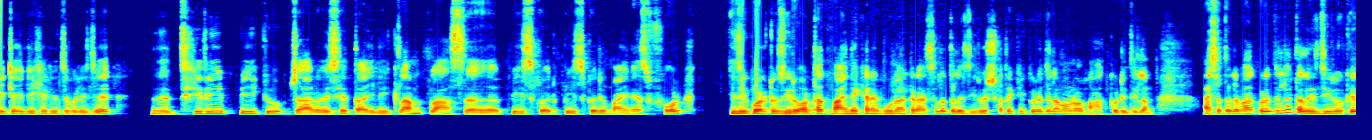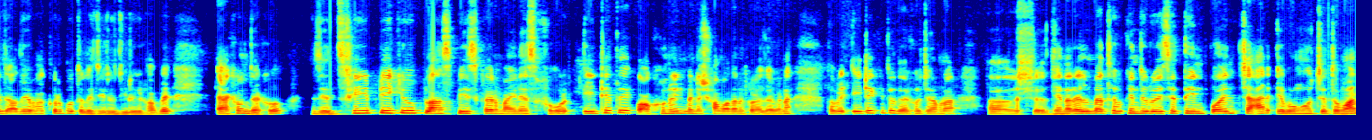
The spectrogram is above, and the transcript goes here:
এইটাই লিখে দিতে পারি যে থ্রি পি কিউব যা রয়েছে তাই লিখলাম plus P square P square minus four is equal to zero অর্থাৎ নাইন এখানে গুণ আকারে আসলো, তাহলে জিরোর সাথে কি করে দিলাম? আমরা ভাগ করে দিলাম। আচ্ছা তাহলে ভাগ করে দিলে তাহলে জিরোকে যা দিয়ে ভাগ করব, তাহলে জিরো জিরোই হবে। এখন দেখো যে three P cube plus P square minus four এইটাতে কখনোই মানে সমাধান করা যাবে না। তবে এটা কিন্তু দেখো যে আমরা জেনারেল ম্যাথেও কিন্তু রয়েছে তিন পয়েন্ট চার এবং হচ্ছে তোমার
